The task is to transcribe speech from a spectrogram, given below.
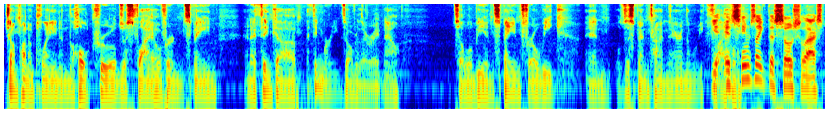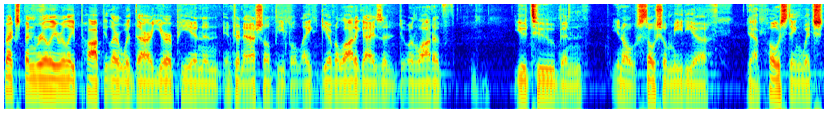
jump on a plane, and the whole crew will just fly over in Spain. And I think uh, I think Maureen's over there right now, so we'll be in Spain for a week, and we'll just spend time there, and then we fly Yeah, it home. seems like the social aspect's been really, really popular with our European and international people. Like you have a lot of guys that are doing a lot of YouTube and you know social media yeah, posting, which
